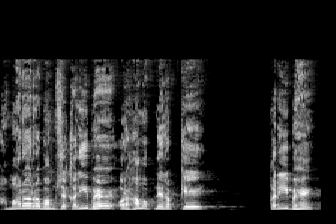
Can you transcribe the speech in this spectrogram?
हमारा रब हमसे करीब है, और हम अपने रब के करीब हैं।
